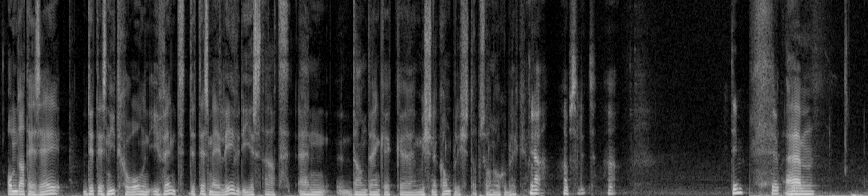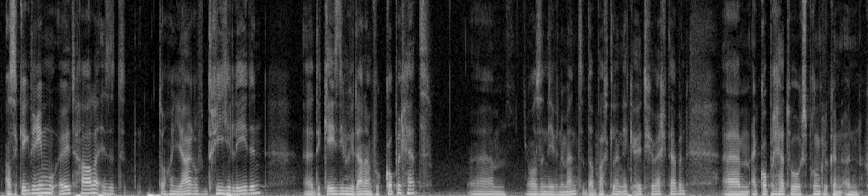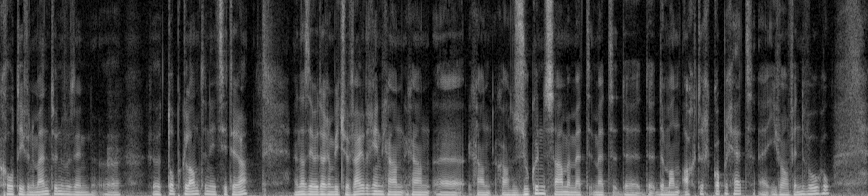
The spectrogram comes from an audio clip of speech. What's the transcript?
Omdat hij zei, dit is niet gewoon een event, dit is mijn leven die hier staat. En dan denk ik, uh, mission accomplished op zo'n ogenblik. Ja, absoluut. Ja. Tim? Um, als ik er een moet uithalen, is het toch een jaar of drie geleden. Uh, de case die we gedaan hebben voor Copperhead. Um, dat was een evenement dat Bartel en ik uitgewerkt hebben. Um, en Copperhead was oorspronkelijk een, een groot evenement toen voor zijn uh, topklanten, et cetera. En dan zijn we daar een beetje verder in gaan, gaan, uh, gaan, gaan zoeken samen met, met de, de, de man achter Copperhead, uh, Ivan Vindevogel. Um,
